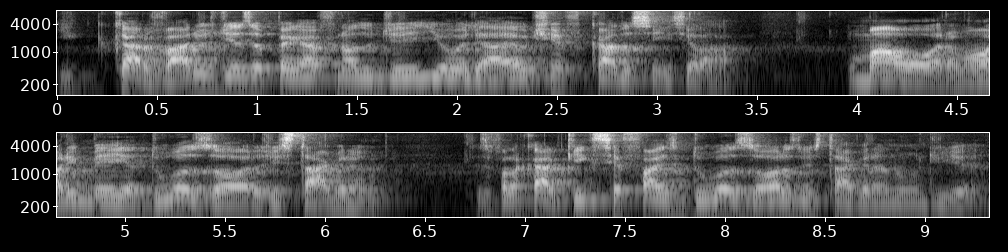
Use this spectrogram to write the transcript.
E, cara, vários dias eu pegava no final do dia e olhar, eu tinha ficado assim, sei lá, uma hora, uma hora e meia, duas horas de Instagram. Você fala, cara, o que, que você faz duas horas no Instagram num dia?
